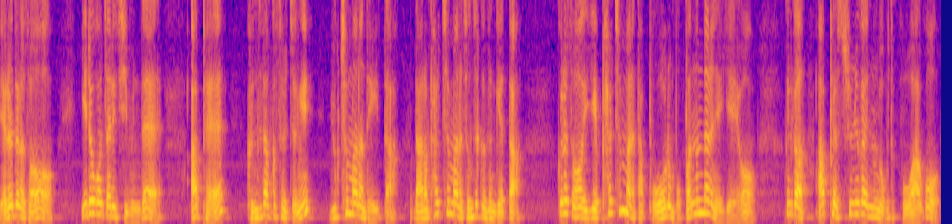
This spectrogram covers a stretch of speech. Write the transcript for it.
예를 들어서 1억 원짜리 집인데 앞에 근저당가 설정이 6천만 원 돼 있다. 나는 8천만 원 전세권 등기했다. 그래서 이게 8천만 원 다 보호를 못 받는다는 얘기예요. 그러니까 앞에 순위가 있는 것부터 보호하고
